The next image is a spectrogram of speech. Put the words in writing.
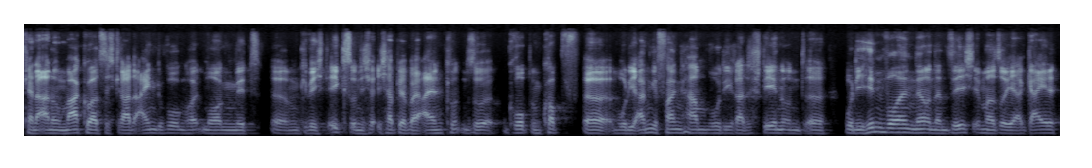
keine Ahnung, Marco hat sich gerade eingewogen heute Morgen mit ähm, Gewicht X und ich, ich habe ja bei allen Kunden so grob im Kopf, äh, wo die angefangen haben, wo die gerade stehen und äh, wo die hinwollen. Ne? Und dann sehe ich immer so, ja geil,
